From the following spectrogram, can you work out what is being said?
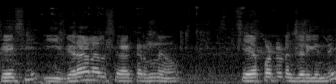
చేసి ఈ విరాళాల సేకరణను చేపట్టడం జరిగింది.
